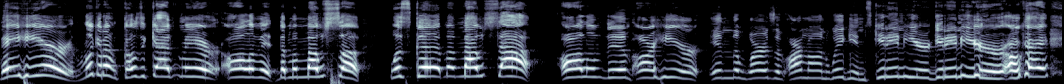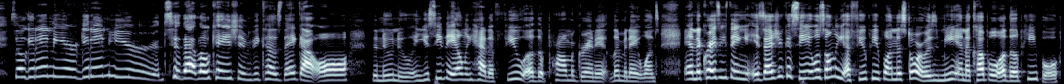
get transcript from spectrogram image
They here. Look at them. Cozy Cashmere. All of it. The mimosa. What's good, mimosa? All of them are here in the words of Armand Wiggins. Get in here, get in here, okay? So get in here, get in here to that location because they got all the new new. And you see, they only had a few of the pomegranate lemonade ones. And the crazy thing is, as you can see, it was only a few people in the store. It was me and a couple other people.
